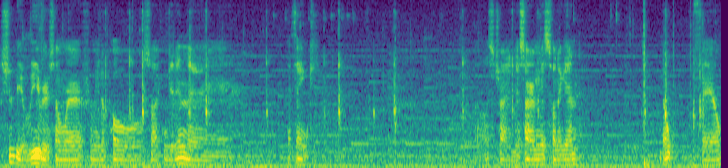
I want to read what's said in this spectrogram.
Should be a lever somewhere for me to pull so I can get in there. I think. Well, let's try and disarm this one again. Nope. Fail.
